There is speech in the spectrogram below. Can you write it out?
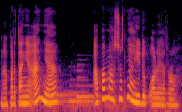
Nah, pertanyaannya, apa maksudnya hidup oleh Roh?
